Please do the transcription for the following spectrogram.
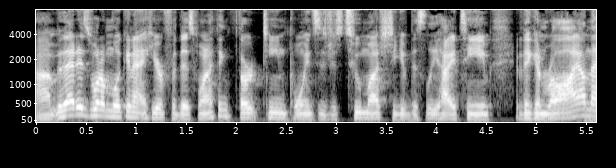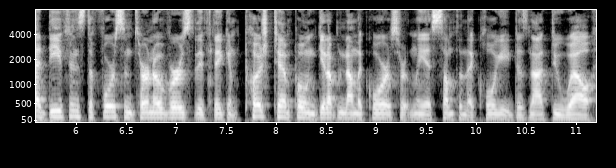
Um, that is what I'm looking at here for this one. I think 13 points is just too much to give this Lehigh team. If they can rely on that defense to force some turnovers, if they can push tempo and get up and down the court, certainly is something that Colgate does not do well.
